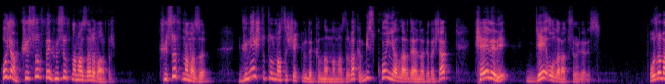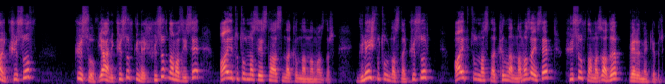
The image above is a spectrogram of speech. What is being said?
Hocam küsuf ve hüsuf namazları vardır. Küsuf namazı güneş tutulması şeklinde kılınan namazdır. Bakın biz Konyalılar değerli arkadaşlar K'leri G olarak söyleriz. O zaman küsuf küsuf. Yani küsuf güneş. Küsuf namazı ise ay tutulması esnasında kılınan namazdır. Güneş tutulmasında küsuf, ay tutulmasında kılınan namaza ise hüsuf namazı adı verilmektedir.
